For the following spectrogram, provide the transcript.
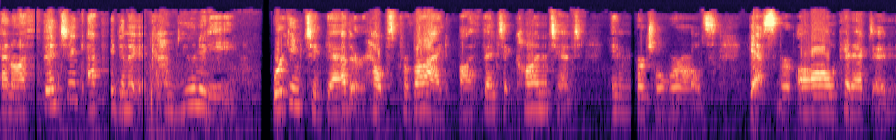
an authentic academic community working together helps provide authentic content in virtual worlds. Yes, we're all connected.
